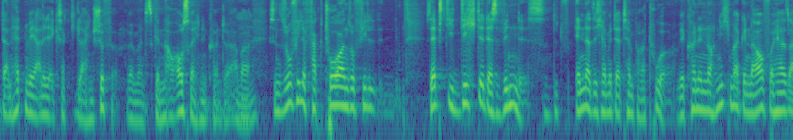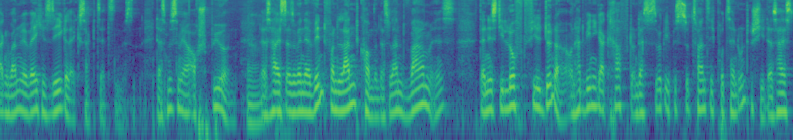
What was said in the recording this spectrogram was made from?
dann hätten wir ja alle exakt die gleichen Schiffe, wenn man das genau ausrechnen könnte. Aber mhm. es sind so viele Faktoren, so viel, selbst die Dichte des Windes ändert sich ja mit der Temperatur. Wir können noch nicht mal genau vorhersagen, wann wir welches Segel exakt setzen müssen. Das müssen wir ja auch spüren. Ja. Das heißt also, wenn der Wind von Land kommt und das Land warm ist, dann ist die Luft viel dünner und hat weniger Kraft. Und das ist wirklich bis zu 20 Prozent Unterschied. Das heißt,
